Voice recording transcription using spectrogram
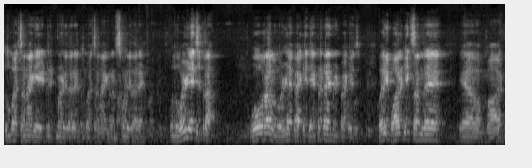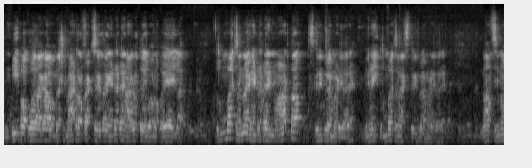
ತುಂಬಾ ಚೆನ್ನಾಗಿ ಟ್ರೀಟ್ ಮಾಡಿದ್ದಾರೆ, ತುಂಬಾ ಚೆನ್ನಾಗಿ ನಡ್ಸ್ಕೊಂಡಿದ್ದಾರೆ. ಒಂದು ಒಳ್ಳೆ ಚಿತ್ರ. ಓವರ್ ಆಲ್ ಒಂದು ಒಳ್ಳೆ ಪ್ಯಾಕೇಜ್ ಎಂಟರ್ಟೈನ್ಮೆಂಟ್ ಪ್ಯಾಕೇಜ್ ಬರೀ ಪಾಲಿಟಿಕ್ಸ್ ಅಂದ್ರೆ ಡೀಪ್ ಆಗಿ ಹೋದಾಗ ಒಂದಷ್ಟು ಮ್ಯಾಟರ್ ಆಫ್ ಫ್ಯಾಕ್ಟ್ಸ್ ಹೇಳಿದಾಗ ಎಂಟರ್ಟೈನ್ ಆಗುತ್ತೋ ಇಲ್ಲ ಅನ್ನೋ ಭಯ ಇಲ್ಲ. ತುಂಬಾ ಚೆನ್ನಾಗಿ ಎಂಟರ್ಟೈನ್ ಮಾಡ್ತಾ ಸ್ಕ್ರೀನ್ ಪ್ಲೇ ಮಾಡಿದ್ದಾರೆ. ವಿನಯ್ ತುಂಬಾ ಚೆನ್ನಾಗಿ ಸ್ಕ್ರೀನ್ ಪ್ಲೇ ಮಾಡಿದ್ದಾರೆ. ನಾನು ಸಿನಿಮಾ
